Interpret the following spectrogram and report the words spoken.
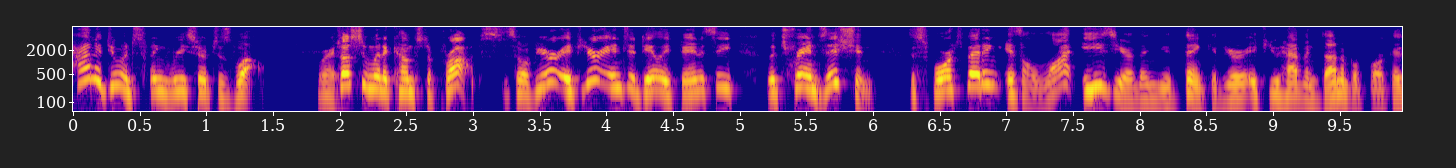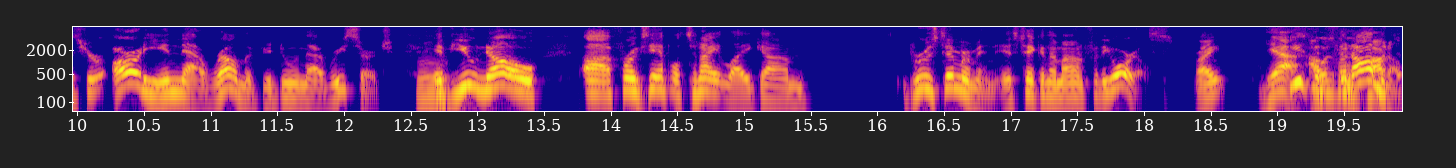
kind of doing swing research as well. Right. Especially when it comes to props. So if you're if you're into daily fantasy, the transition to sports betting is a lot easier than you'd think if you're if you haven't done it before because you're already in that realm if you're doing that research. Mm. If you know, uh, for example, tonight, like um, Bruce Zimmermann is taking the mound for the Orioles, right? Yeah, he's been phenomenal.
